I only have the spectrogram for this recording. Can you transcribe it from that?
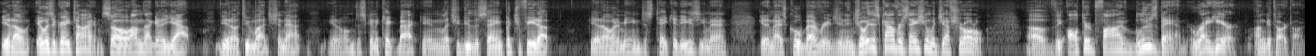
you know, it was a great time. So I'm not going to yap you know, too much and that. You know, I'm just going to kick back and let you do the same. Put your feet up. You know what I mean? Just take it easy, man. Get a nice, cool beverage and enjoy this conversation with Jeff Schroedl of the Altered Five Blues Band right here on Guitar Talk.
